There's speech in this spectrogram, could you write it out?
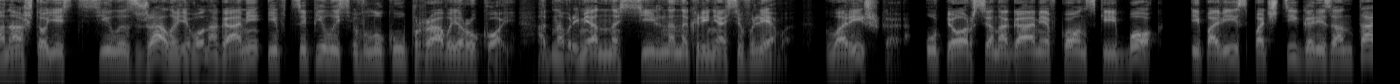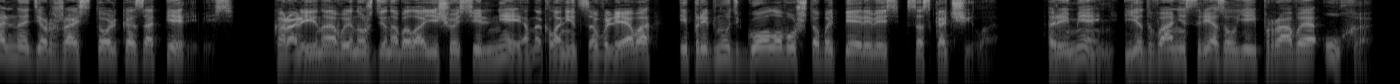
она, что есть силы, сжала его ногами и вцепилась в луку правой рукой, одновременно сильно накренясь влево. Воришка уперся ногами в конский бок и повис почти горизонтально, держась только за перевесь. Каролина вынуждена была еще сильнее наклониться влево и пригнуть голову, чтобы перевесь соскочила. Ремень едва не срезал ей правое ухо.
